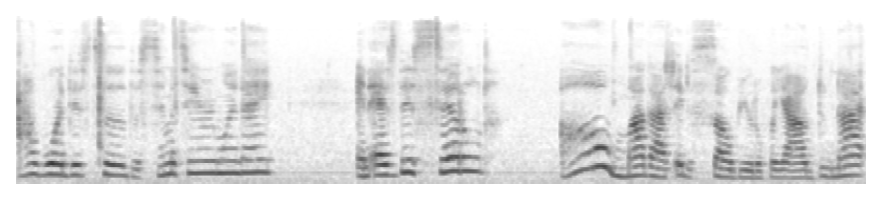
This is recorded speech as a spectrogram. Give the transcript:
I wore this to the cemetery one day. And as this settled, oh my gosh it is so beautiful y'all. Do not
